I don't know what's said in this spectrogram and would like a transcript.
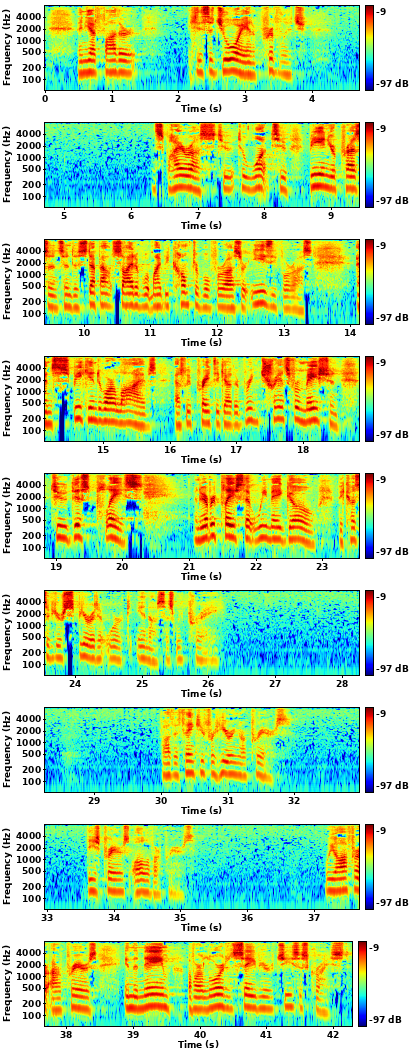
And yet, Father, it is a joy and a privilege. Inspire us to, to want to be in your presence and to step outside of what might be comfortable for us or easy for us and speak into our lives as we pray together. Bring transformation to this place and to every place that we may go because of your Spirit at work in us as we pray. Father, thank you for hearing our prayers. These prayers, all of our prayers. We offer our prayers in the name of our Lord and Savior, Jesus Christ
